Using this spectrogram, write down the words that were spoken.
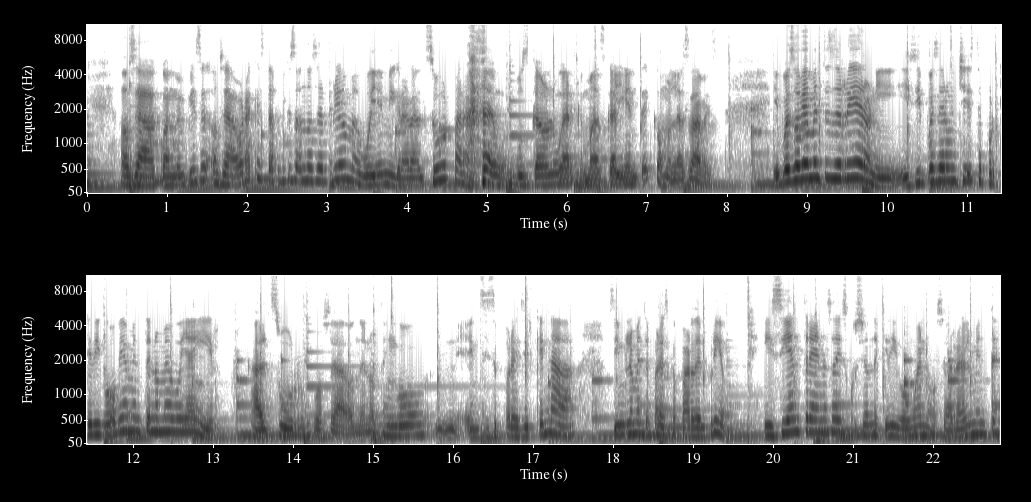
o sea, cuando empiece, o sea, ahora que está empezando a hacer frío, me voy a emigrar al sur para buscar un lugar más caliente, como las aves. Y pues obviamente se rieron y, y sí pues era un chiste porque digo, obviamente no me voy a ir al sur, o sea, donde no tengo en sí se puede decir que nada, simplemente para escapar del frío. Y sí entré en esa discusión de que digo, bueno, o sea, realmente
